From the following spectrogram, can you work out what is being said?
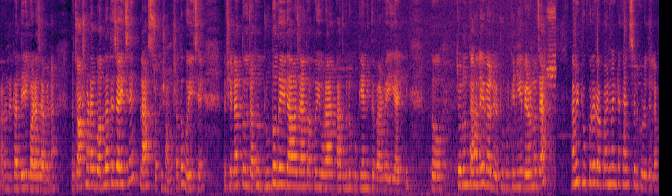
কারণ এটা দেরি করা যাবে না। তো চশমাটা বদলাতে চাইছে প্লাস চোখে সমস্যা তো হয়েছে। তো সেটা তো যত দ্রুত দেরি দেওয়া যায়, ততই ওরা কাজগুলো কুটিয়ে নিতে পারবে, এই আর কি। তো চলুন তাহলে এবার টুকুরকে নিয়ে বেরোনো যাক। আমি টুকুরের অ্যাপয়েন্টমেন্টটা ক্যান্সেল করে দিলাম।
